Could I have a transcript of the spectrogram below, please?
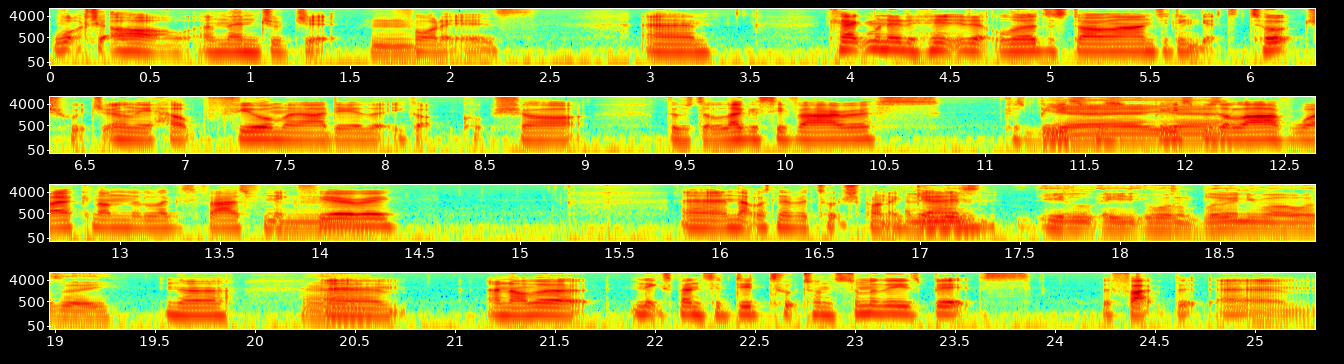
watch it all and then judge it Mm. for what it is. Um, Kirkman had hinted at loads of storylines he didn't get to touch, which only helped fuel my idea that he got cut short. There was the legacy virus because Beast, Yeah, was, Beast yeah. was alive working on the legacy virus for Nick Mm. Fury, and that was never touched upon And again. he, was, wasn't blue anymore, was he? no, um, and although Nick Spencer did touch on some of these bits, the fact that um,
